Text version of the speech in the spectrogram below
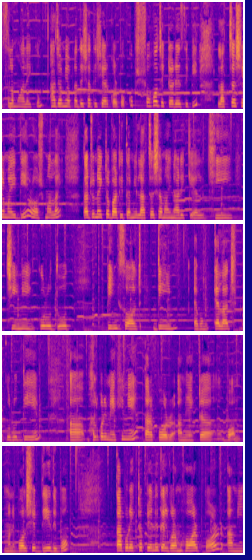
আসসালামু আলাইকুম। আজ আমি আপনাদের সাথে শেয়ার করব খুব সহজ একটা রেসিপি লাচ্চা সেমাই দিয়ে রসমালাই। তার জন্য একটা বাটিতে আমি লাচ্চা সেমাই, নারিকেল, ঘি, চিনি গরুর দুধ পিঙ্ক সল্ট ডিম এবং এলাচ গুঁড়ো দিয়ে ভালো করে মেখে নিয়ে তারপর আমি একটা মানে বল শেপ দিয়ে দিব। তারপর একটা প্যানে তেল গরম হওয়ার পর আমি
